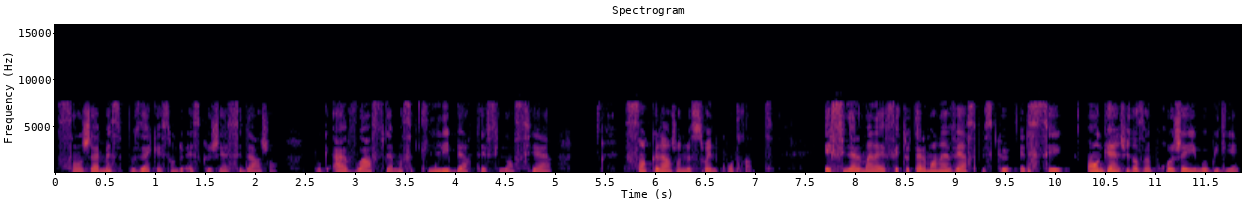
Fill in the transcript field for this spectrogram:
sans jamais se poser la question de est-ce que j'ai assez d'argent. Donc avoir finalement cette liberté financière sans que l'argent ne soit une contrainte. Et finalement, elle avait fait totalement l'inverse puisqu'elle s'est engagée dans un projet immobilier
